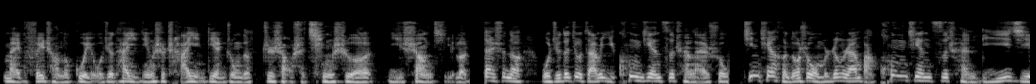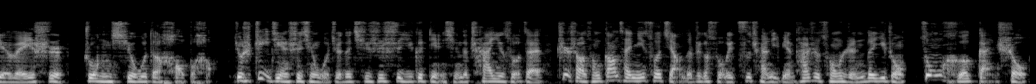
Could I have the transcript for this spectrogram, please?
卖的非常的贵，我觉得它已经是茶饮店中的至少是轻奢以上级了。但是呢，我觉得就咱们以空间资产来说，今天很多时候我们仍然把空间资产理解为是装修的好不好。就是这件事情，我觉得其实是一个典型的差异所在。至少从刚才你所讲的这个所谓资产里边，它是从人的一种综合感受，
